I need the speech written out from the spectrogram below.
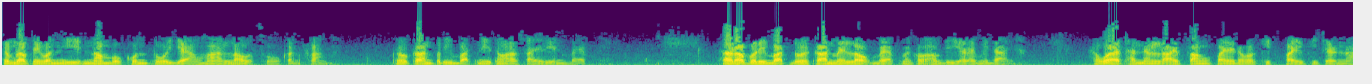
สำหรับในวันนี้นำบุคคลตัวอย่างมาเล่าสู่กันฟัง เพราะการปฏิบัตินี้ต้องอาศัยเรียนแบบ ถ้าเราปฏิบัติโดยการไม่ลอกแบบมันก็เอาดีอะไรไม่ได้ถ้าว่าท่านนั้นหลายฟังไปแล้วก็คิดไปพิจารณา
